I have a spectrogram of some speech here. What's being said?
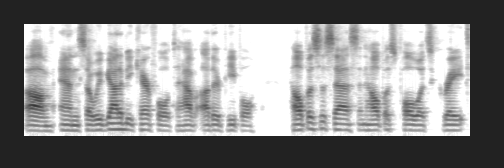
Um, and so we've got to be careful to have other people help us assess and help us pull what's great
